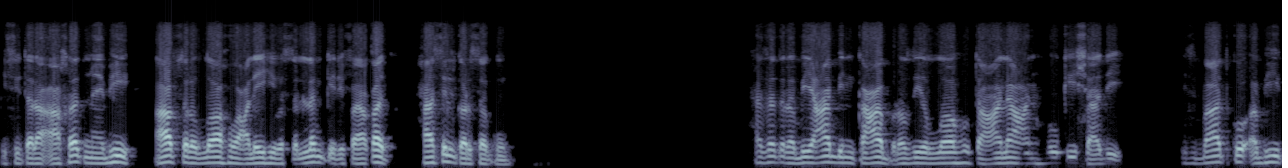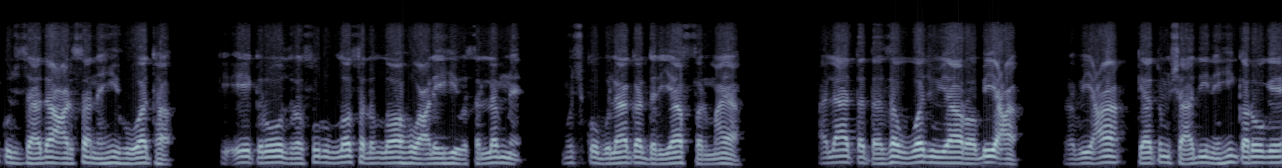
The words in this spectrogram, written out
اسی طرح آخرت میں بھی آپ صلی اللہ علیہ وسلم کی رفاقت حاصل کر سکوں۔ حضرت ربیعہ بن کعب رضی اللہ تعالی عنہ کی شادی۔ اس بات کو ابھی کچھ زیادہ عرصہ نہیں ہوا تھا کہ ایک روز رسول اللہ صلی اللہ علیہ وسلم نے مجھ کو بلا کر دریافت فرمایا، الا تتزوج یا ربیعہ؟ ربیعہ، کیا تم شادی نہیں کرو گے؟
